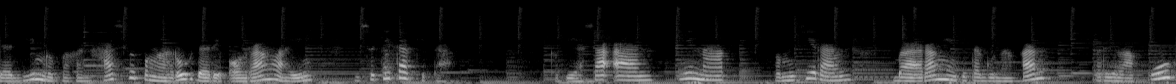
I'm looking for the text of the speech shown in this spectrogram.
jadi merupakan hasil pengaruh dari orang lain di sekitar kita. Kebiasaan, minat, pemikiran, barang yang kita gunakan, perilaku,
